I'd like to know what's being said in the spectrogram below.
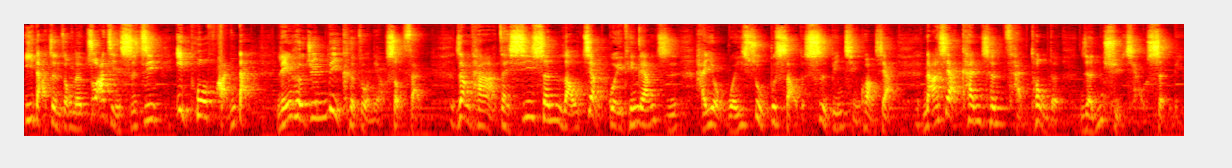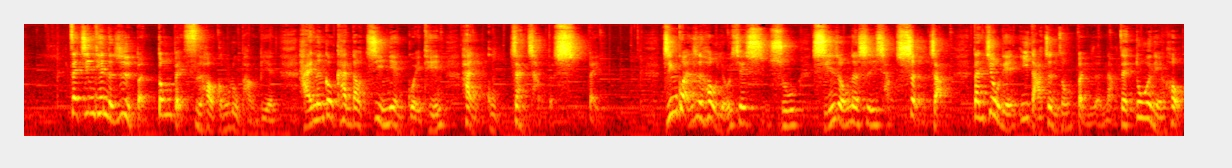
伊达政宗呢，抓紧时机，一波反打，联合军立刻作鸟兽散，让他啊在牺牲老将鬼庭良直还有为数不少的士兵情况下，拿下堪称惨痛的仁曲桥胜利。在今天的日本东北四号公路旁边，还能够看到纪念鬼庭和古战场的石碑。尽管日后有一些史书形容那是一场胜仗，但就连伊达政宗本人呐、啊，在多年后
